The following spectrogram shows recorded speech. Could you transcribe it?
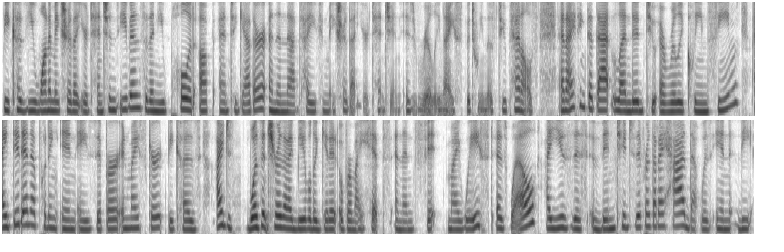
because you want to make sure that your tension's even so then you pull it up and together and then that's how you can make sure that your tension is really nice between those two panels and I think that that lended to a really clean seam. I did end up putting in a zipper in my skirt because I just wasn't sure that I'd be able to get it over my hips and then fit my waist as well. I used this vintage zipper that I had that was in the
